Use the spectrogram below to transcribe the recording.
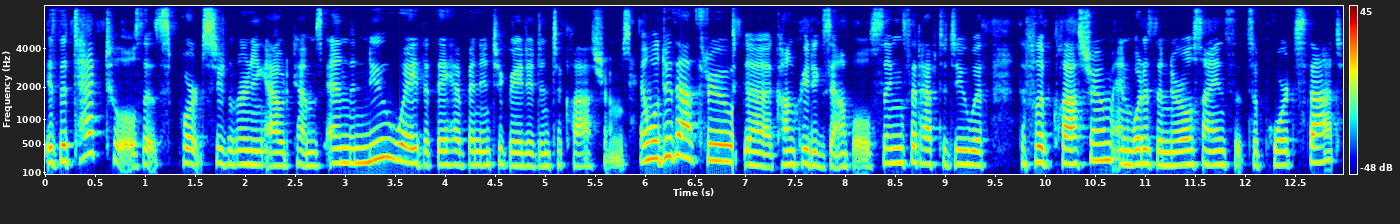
is the tech tools that support student learning outcomes and the new way that they have been integrated into classrooms. And we'll do that through uh, concrete examples, things that have to do with the flipped classroom and what is the neuroscience that supports that,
